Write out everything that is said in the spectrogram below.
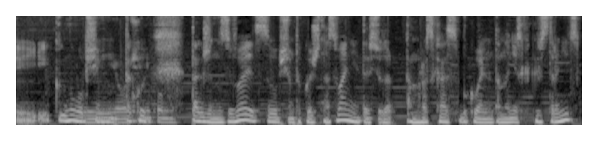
И, ну, в общем, Я такой, также называется, в общем, такое же название, это все там рассказ буквально там на несколько страниц.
